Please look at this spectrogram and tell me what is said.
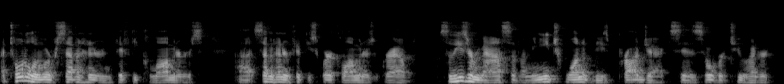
a total of over 750 kilometers, uh, 750 square kilometers of ground. So these are massive. I mean, each one of these projects is over 200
